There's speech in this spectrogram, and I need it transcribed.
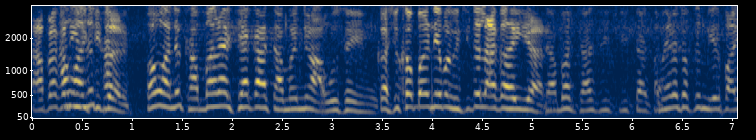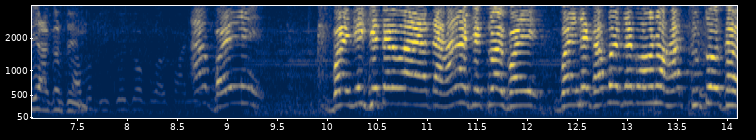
આપણા કદી વિચિત્ર. તો મને ખબર છે કે આ સામાન્ય આવું છે એવું. કશું ખબર નહીં પણ વિચિત્ર લાગે છે યાર. જબરજસ્ત વિચિત્ર તમે અમે તો મેર પાડી આગળ છે. આ ભાઈ ભાઈ ને છેતરવા આયા હતા હાના છેતરો ભાઈ. ભાઈ ને ખબર છે કે આનો હાથ છૂટો છે?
